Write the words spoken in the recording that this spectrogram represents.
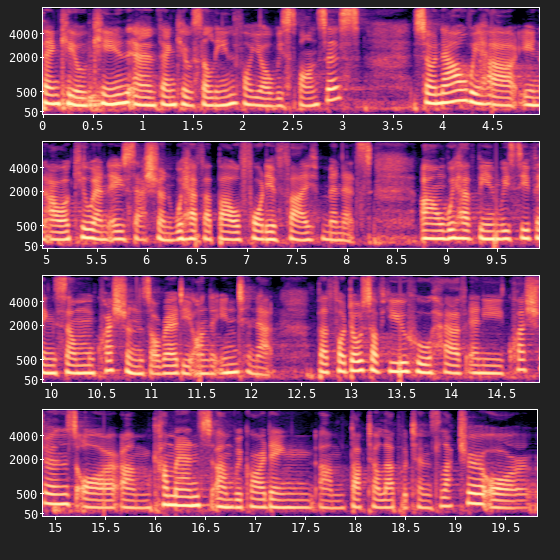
Thank you, Kin, and thank you, Celine, for your responses. So now we are in our Q&A session. We have about 45 minutes. Um, we have been receiving some questions already on the internet. But for those of you who have any questions or um, comments um, regarding um, Dr. Labberton's lecture or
